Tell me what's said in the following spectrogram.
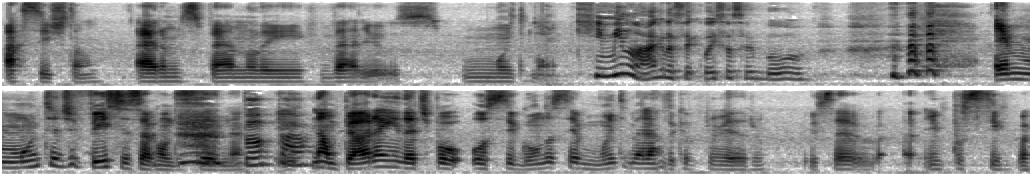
Assistam. Adams Family Values. Muito bom. Que milagre a sequência ser boa. É muito difícil isso acontecer, né? Total. E- não, pior ainda, tipo, o segundo ser muito melhor do que o primeiro. Isso é é impossível.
